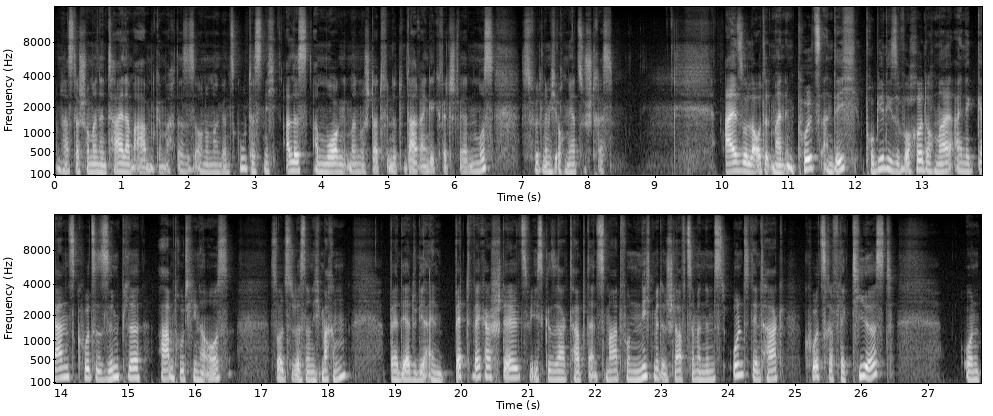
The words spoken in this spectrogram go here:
und hast da schon mal einen Teil am Abend gemacht. Das ist auch nochmal ganz gut, dass nicht alles am Morgen immer nur stattfindet und da reingequetscht werden muss. Das führt nämlich auch mehr zu Stress. Also lautet mein Impuls an dich, probier diese Woche doch mal eine ganz kurze, simple Abendroutine aus. Sollst du das noch nicht machen, bei der du dir einen Bettwecker stellst, wie ich es gesagt habe, dein Smartphone nicht mit ins Schlafzimmer nimmst und den Tag kurz reflektierst und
